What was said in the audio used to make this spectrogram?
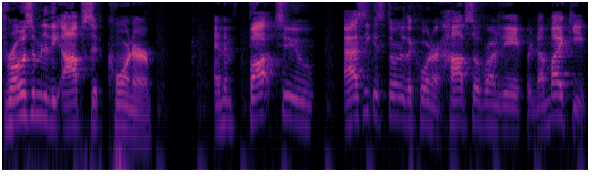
throws him into the opposite corner, and then Fatu, as he gets thrown to the corner, hops over onto the apron. Now, Mikey,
